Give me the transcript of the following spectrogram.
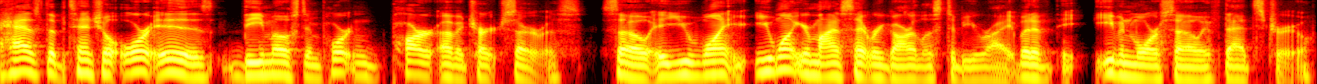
has the potential or is the most important part of a church service. So you want you want your mindset regardless to be right, but if, even more so if that's true.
